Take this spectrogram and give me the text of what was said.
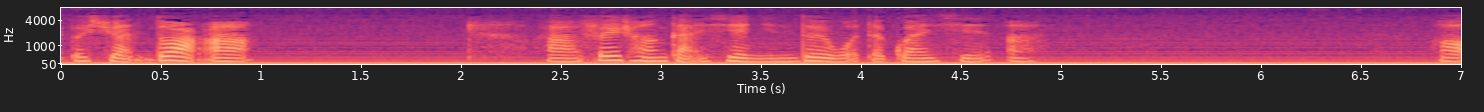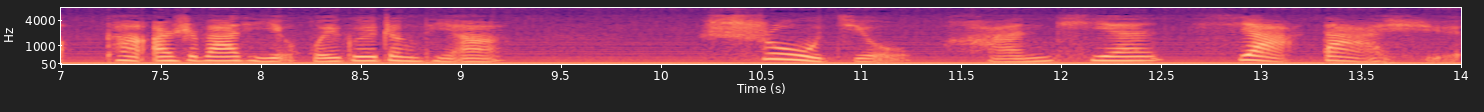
一个选段啊啊！非常感谢您对我的关心啊！好看二十八题，回归正题啊！数九寒天下大雪，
